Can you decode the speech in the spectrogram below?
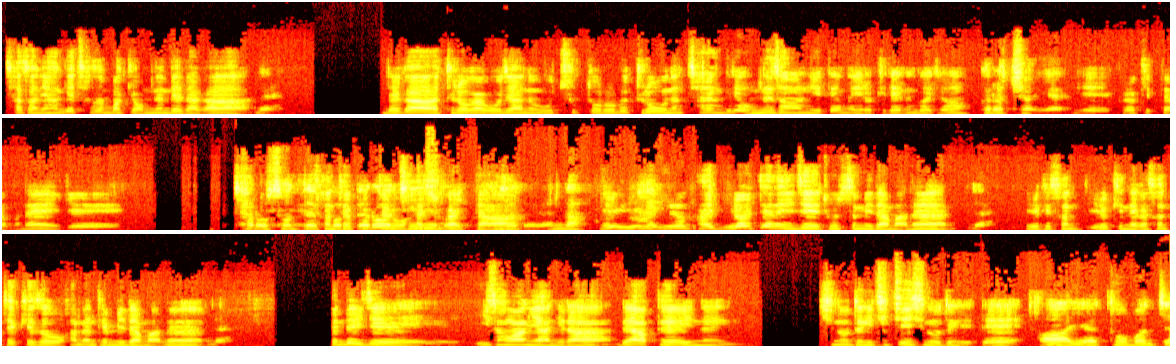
차선이 한 개 차선밖에 없는 데다가 네. 내가 들어가고자 하는 우측 도로로 들어오는 차량들이 없는 상황이기 때문에 이렇게 되는 거죠. 그렇죠. 예. 예, 그렇기 때문에 이게 차로 선택법대로 선택법대로 할 수가 있다. 된다. 이- 이- 이런 이럴 때는 이제 좋습니다만은 네. 이렇게 선 이렇게 내가 선택해서 하면 됩니다만은 네. 근데 이제 이 상황이 아니라 내 앞에 있는 신호등이 직진 신호등일 때, 아, 예, 두 번째.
